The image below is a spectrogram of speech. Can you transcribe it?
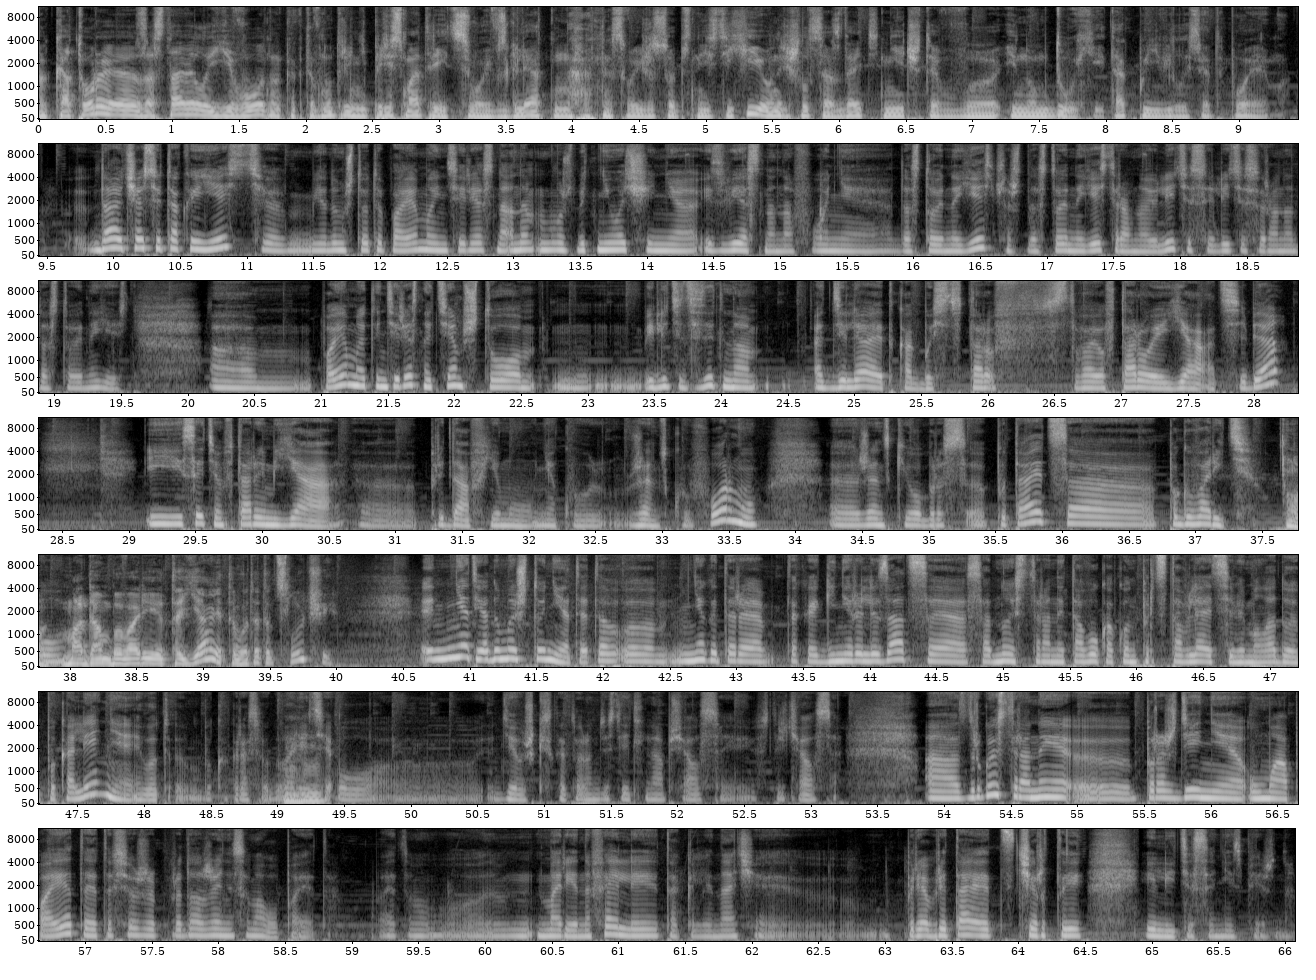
которая заставила его ну, как-то внутренне пересмотреть свой взгляд на, на свои же собственные стихи, и он решил создать нечто в ином духе. И так появилась эта поэма. Да, отчасти так и есть. Я думаю, что эта поэма интересна. Она, может быть, не очень известна на фоне «Достойно есть», потому что «Достойно есть» равно «Элитис», «Элитис» равно «Достойно есть». Поэма это интересно тем, что «Элитис» действительно отделяет как бы свое второе «я» от себя — и с этим вторым я, э, придав ему некую женскую форму, э, женский образ, э, пытается поговорить. О, о... Мадам Бавари это я, это вот этот случай? Нет, я думаю, что нет. Это э, некоторая такая генерализация, с одной стороны, того, как он представляет себе молодое поколение. И вот вы как раз вы говорите угу. о девушке, с которой он действительно общался и встречался. А с другой стороны, э, порождение ума поэта это все же продолжение самого поэта. Поэтому э, Марина Фелли так или иначе э, приобретает черты Элитиса неизбежно.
